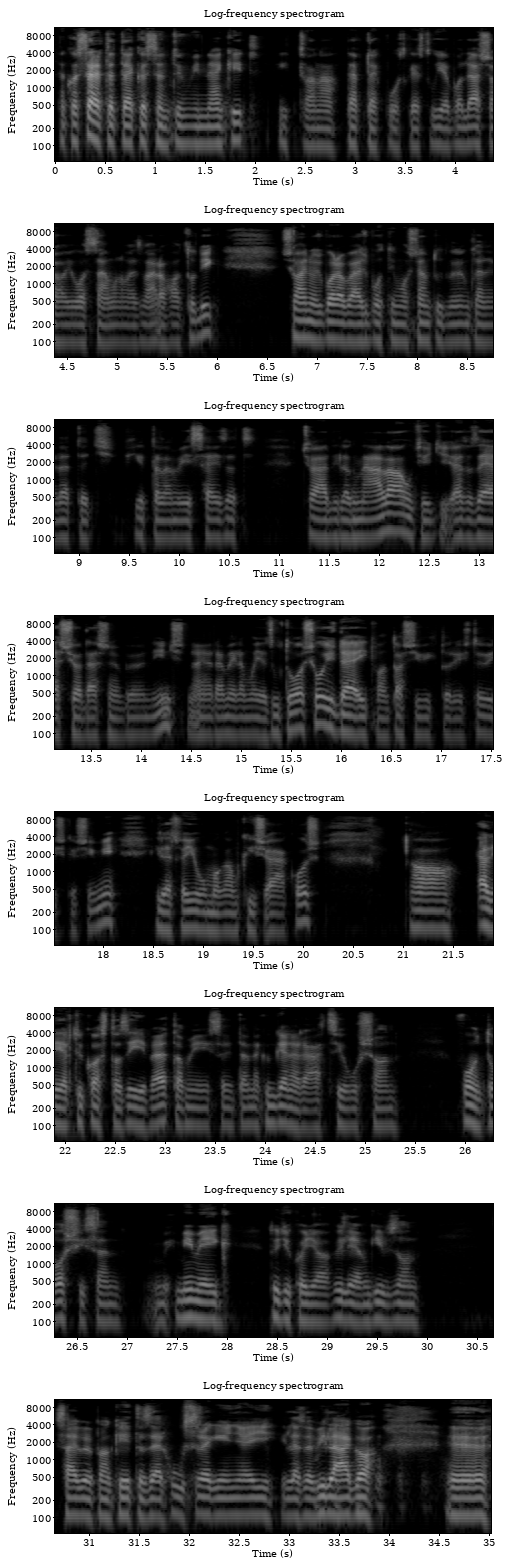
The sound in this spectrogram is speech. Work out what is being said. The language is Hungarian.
Akkor szeretettel köszöntünk mindenkit. Itt van a TepTech Podcast újabb adása, ha jól számolom, ez már a hatodik. Sajnos Barabás Boti most nem tud velünk lenni, lett egy hirtelen vészhelyzet családilag nála, úgyhogy ez az első adás, amiben nincs. Nagyon remélem, hogy az utolsó is, de itt van Tasi Viktor és Töviske Simi, illetve jó magam Kis Ákos. A, elértük azt az évet, ami szerintem nekünk generációsan fontos, hiszen mi még tudjuk, hogy a William Gibson Cyberpunk 2020 regényei, illetve világa ö,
